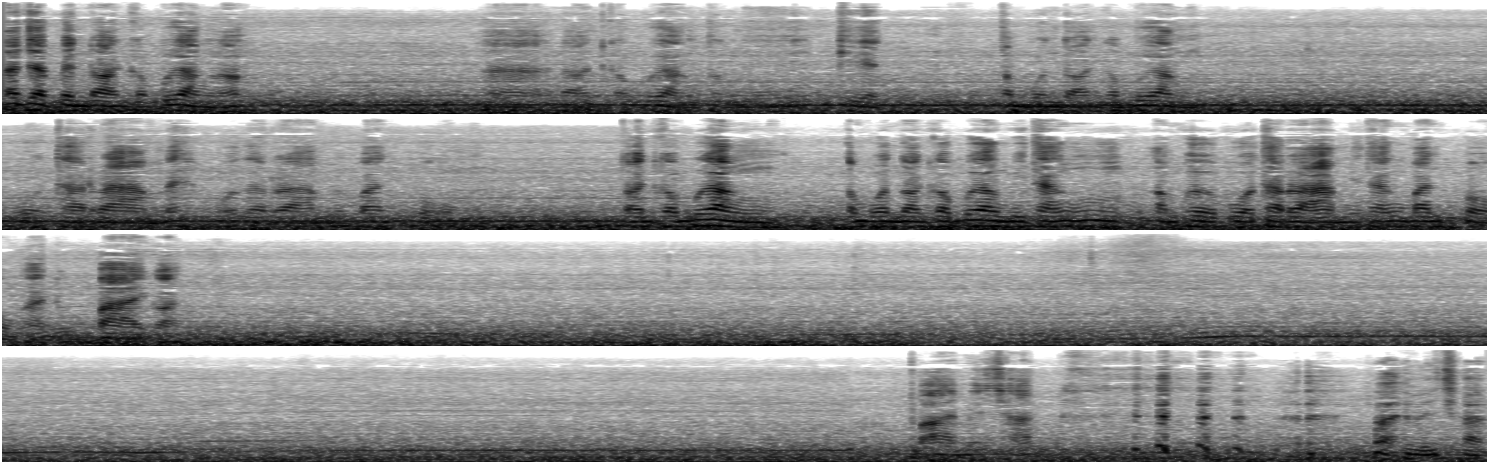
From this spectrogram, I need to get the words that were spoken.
น่าจะเป็นดอนกระเบื้องเนาะอ่าดอนกระเบื้องตรงนี้เขตตำบลดอนกระเบื้องโพธารามไหมโพธารามหรือบ้านโป่งดอนกระเบื้องตำบลดอนกระเบื้องมีทั้งอำเภอโพธารามมีทั้งบ้านโป่งอะดูป้ายก่อน ป้ายไม่ชัด ป้ายไม่ชัด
